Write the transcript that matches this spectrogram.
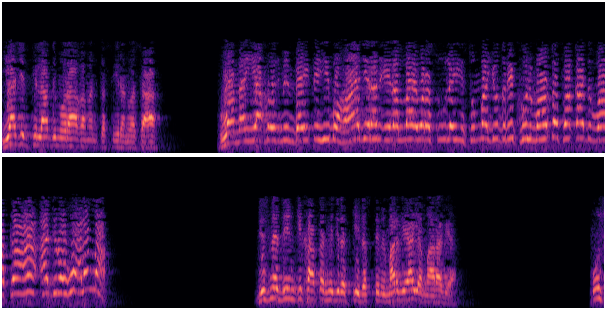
یاجد فلاد مراغ من کثیر وسا وہ میں یخروج من بیتے ہی وہ حاجرن اللہ و رسول ہی سما ید رکھ الموت فقد واقع اجرو اللہ۔ جس نے دین کی خاطر ہجرت کی، رستے میں مر گیا یا مارا گیا؟ اس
